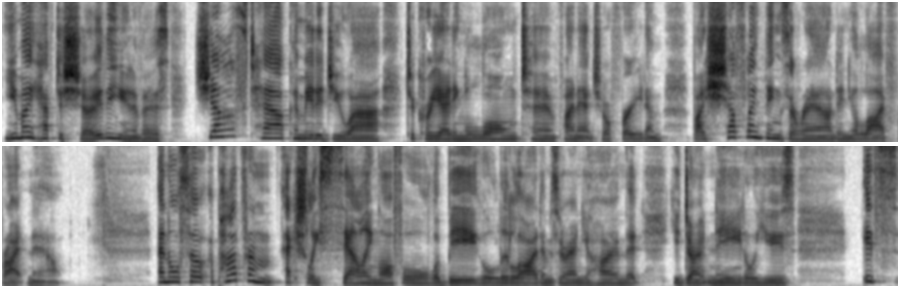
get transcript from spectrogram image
you may have to show the universe just how committed you are to creating long term financial freedom by shuffling things around in your life right now. And also, apart from actually selling off all the big or little items around your home that you don't need or use, it's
